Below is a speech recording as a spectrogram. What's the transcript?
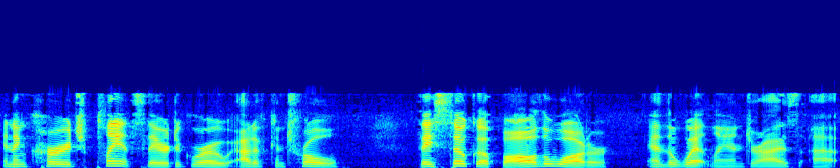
and encourage plants there to grow out of control. They soak up all the water and the wetland dries up.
